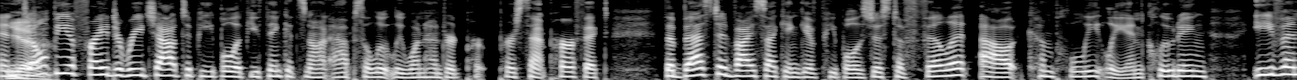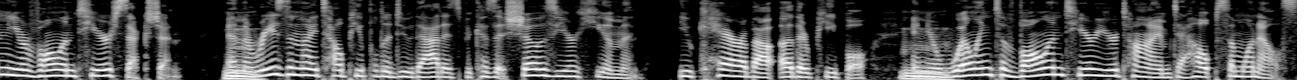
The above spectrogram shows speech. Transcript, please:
And Yeah. don't be afraid to reach out to people if you think it's not absolutely 100% perfect. The best advice I can give people is just to fill it out completely, including even your volunteer section. And the reason I tell people to do that is because it shows you're human. You care about other people and you're willing to volunteer your time to help someone else.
